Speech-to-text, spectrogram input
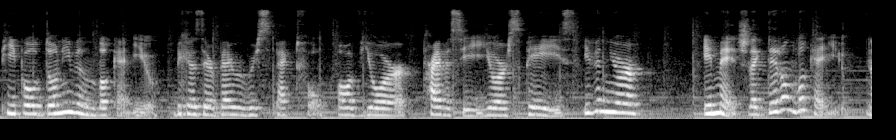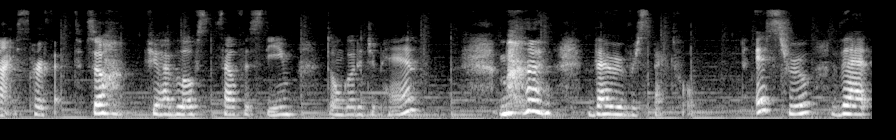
people don't even look at you because they're very respectful of your privacy, your space, even your image. Like they don't look at you. Nice, perfect. So if you have low self-esteem, don't go to Japan. But very respectful. It's true that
